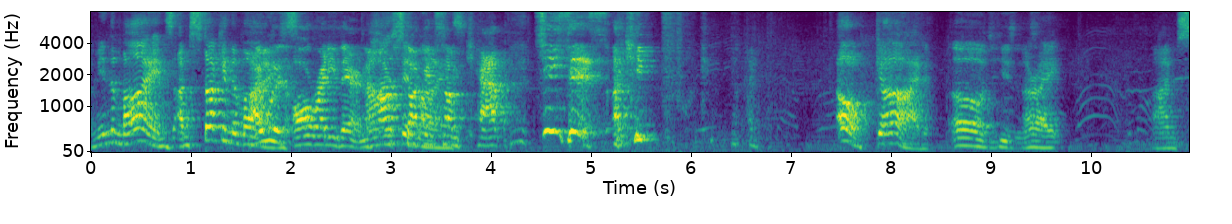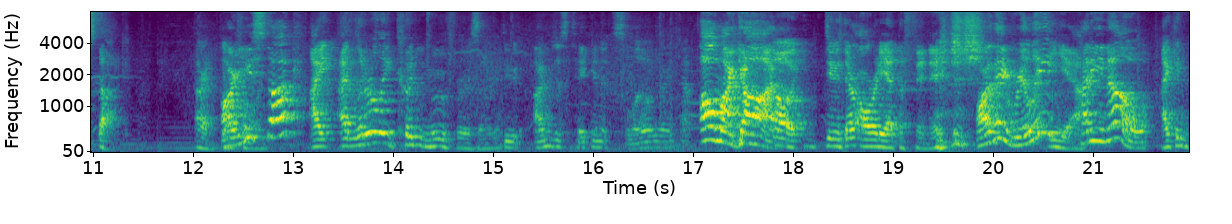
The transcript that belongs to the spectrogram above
I'm in the mines. I'm stuck in the mines. I was already there. Now I'm stuck in some cap. Jesus! I keep. Oh God! Oh Jesus! All right, I'm stuck. All right. Are forward. you stuck? I I literally couldn't move for a second. Dude, I'm just taking it slow right now. Oh my god! Oh, dude, they're already at the finish. Are they really? Yeah. How do you know? I can.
